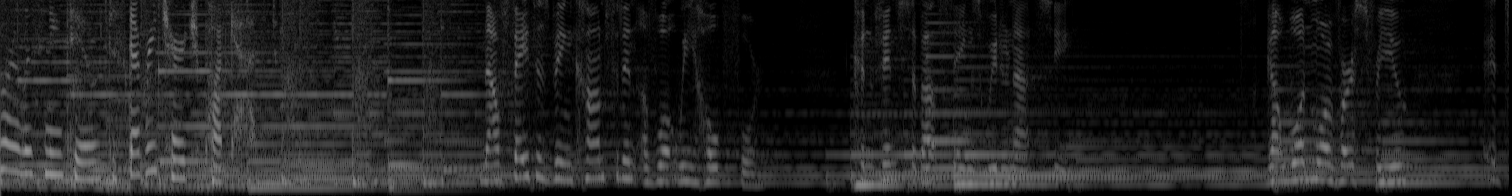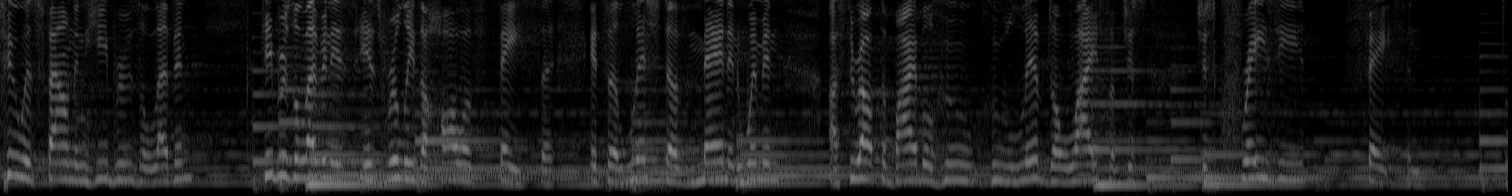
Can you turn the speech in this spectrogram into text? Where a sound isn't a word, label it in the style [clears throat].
You are listening to Discovery Church Podcast. Now, faith is being confident of what we hope for, convinced about things we do not see. Got one more verse for you. Two is found in Hebrews 11. Hebrews 11 is, is really the hall of faith. It's a list of men and women uh, throughout the Bible who, who lived a life of just, just crazy faith. And,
